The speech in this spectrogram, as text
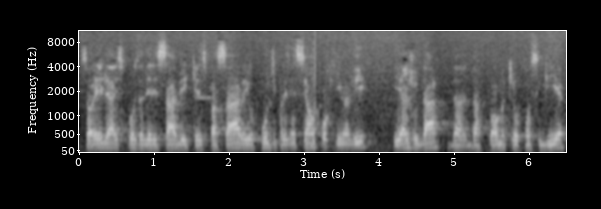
Só ele e a esposa dele sabem que eles passaram. E eu pude presenciar um pouquinho ali e ajudar da, da forma que eu conseguia.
